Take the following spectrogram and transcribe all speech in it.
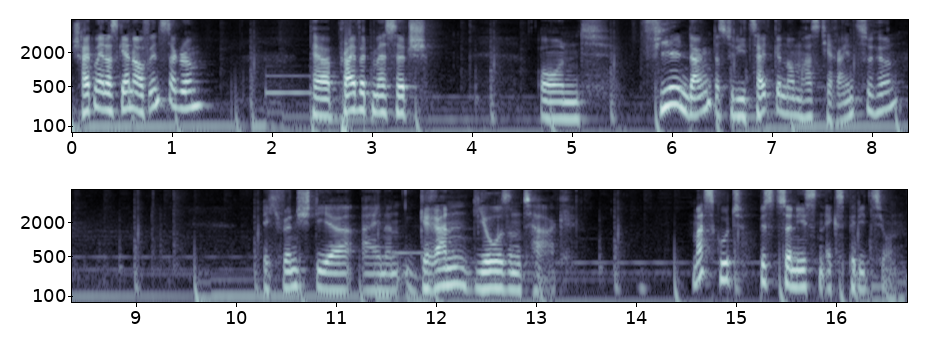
Schreib mir das gerne auf Instagram per Private Message. Und vielen Dank, dass du die Zeit genommen hast, hier reinzuhören. Ich wünsche dir einen grandiosen Tag. Mach's gut, bis zur nächsten Expedition.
